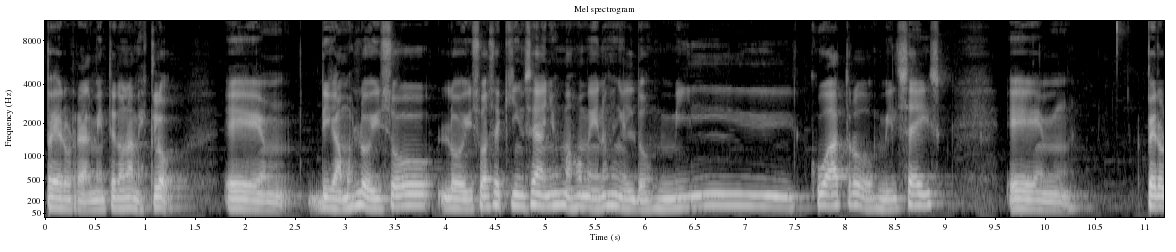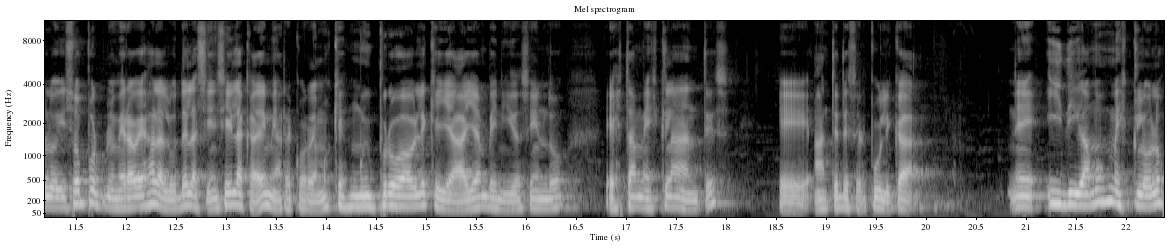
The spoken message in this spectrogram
pero realmente no la mezcló. Eh, digamos, lo hizo, lo hizo hace 15 años más o menos, en el 2004, 2006 pero lo hizo por primera vez a la luz de la ciencia y la academia. Recordemos que es muy probable que ya hayan venido haciendo esta mezcla antes, eh, antes de ser publicada. Eh, y digamos, mezcló los,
